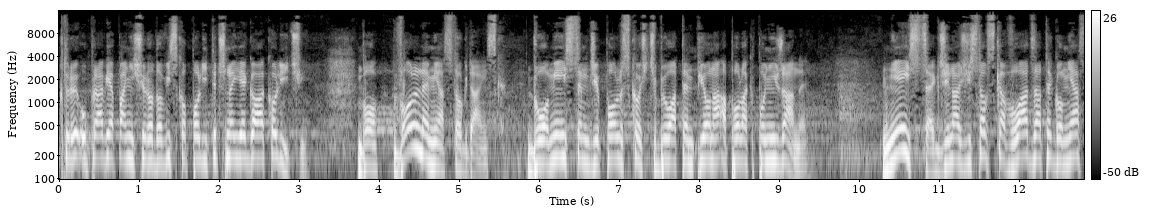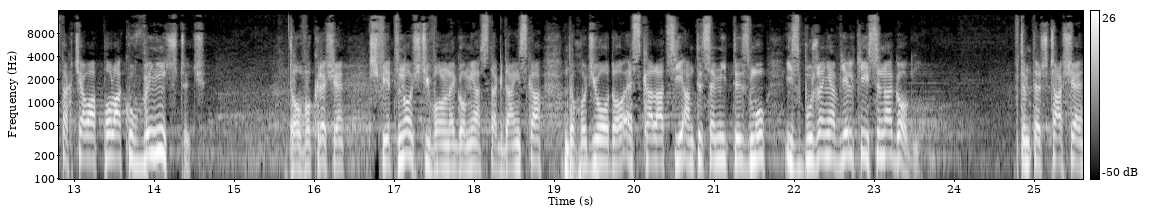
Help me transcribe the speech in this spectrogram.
który uprawia pani środowisko polityczne i jego akolici. Bo wolne miasto Gdańsk było miejscem, gdzie polskość była tępiona, a Polak poniżany. Miejsce, gdzie nazistowska władza tego miasta chciała Polaków wyniszczyć. To w okresie świetności wolnego miasta Gdańska dochodziło do eskalacji antysemityzmu i zburzenia wielkiej synagogi. W tym też czasie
